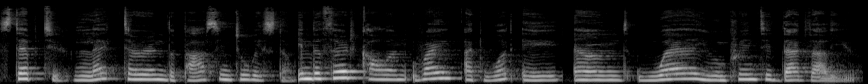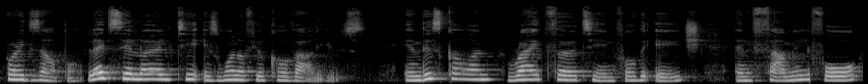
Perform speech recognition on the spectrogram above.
Step 2. Let turn the past into wisdom. In the third column, write at what age and where you imprinted that value. For example, let's say loyalty is one of your core values. In this column, write 13 for the age and family for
